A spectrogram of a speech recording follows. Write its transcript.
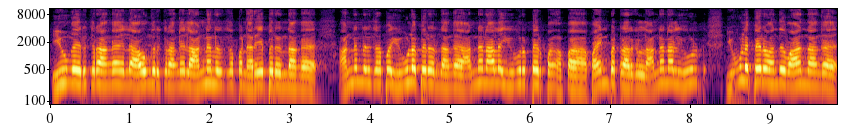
இவங்க இருக்கிறாங்க இல்லை அவங்க இருக்கிறாங்க இல்லை அண்ணன் இருக்கிறப்ப நிறைய பேர் இருந்தாங்க. அண்ணன் இருக்கிறப்ப இவ்வளோ பேர் இருந்தாங்க. அண்ணனால் இவ்வளோ பேர் ப ப- பயன்பெற்றார்கள். அண்ணனால் இவ்வளோ இவ்வளோ பேர் வந்து வாழ்ந்தாங்க.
